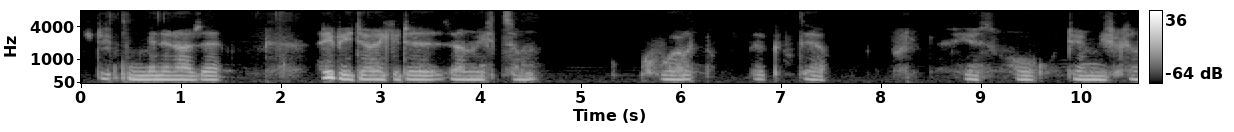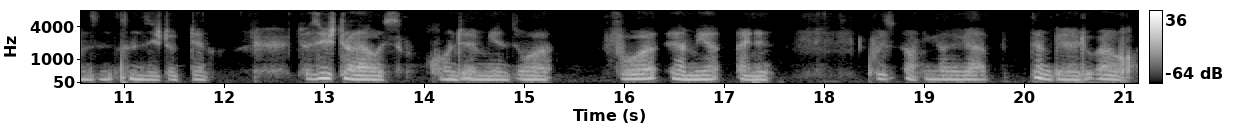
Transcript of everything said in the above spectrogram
Stücken meine Nase. Hey Peter, lächelte, sah mich zum Quartback, der hier hoch, der mich grinsend an sich drückte. Du siehst toll aus, raunte er mir ins Ohr, bevor er mir einen Kuss auf die Wange gab. Danke, du auch.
